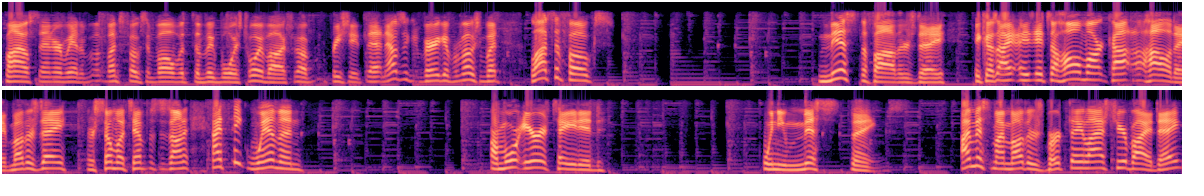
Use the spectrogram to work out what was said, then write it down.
Smile Center. We had a bunch of folks involved with the Big Boys Toy Box. We appreciate that. And that was a very good promotion. But lots of folks miss the Father's Day because I it's a Hallmark uh, holiday. Mother's Day, there's so much emphasis on it. I think women are more irritated when you miss things. I missed my mother's birthday last year by a day,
